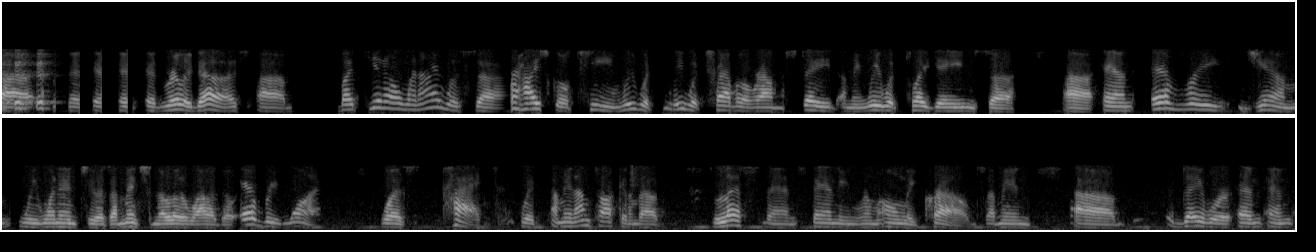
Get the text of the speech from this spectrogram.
uh, it, it, it it really does. Um, but you know, when I was uh, our high school team, we would we would travel around the state. I mean, we would play games, uh, uh, and every gym we went into, as I mentioned a little while ago, every one was packed with. I mean, I'm talking about less than standing room only crowds. I mean, uh, they were, and and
